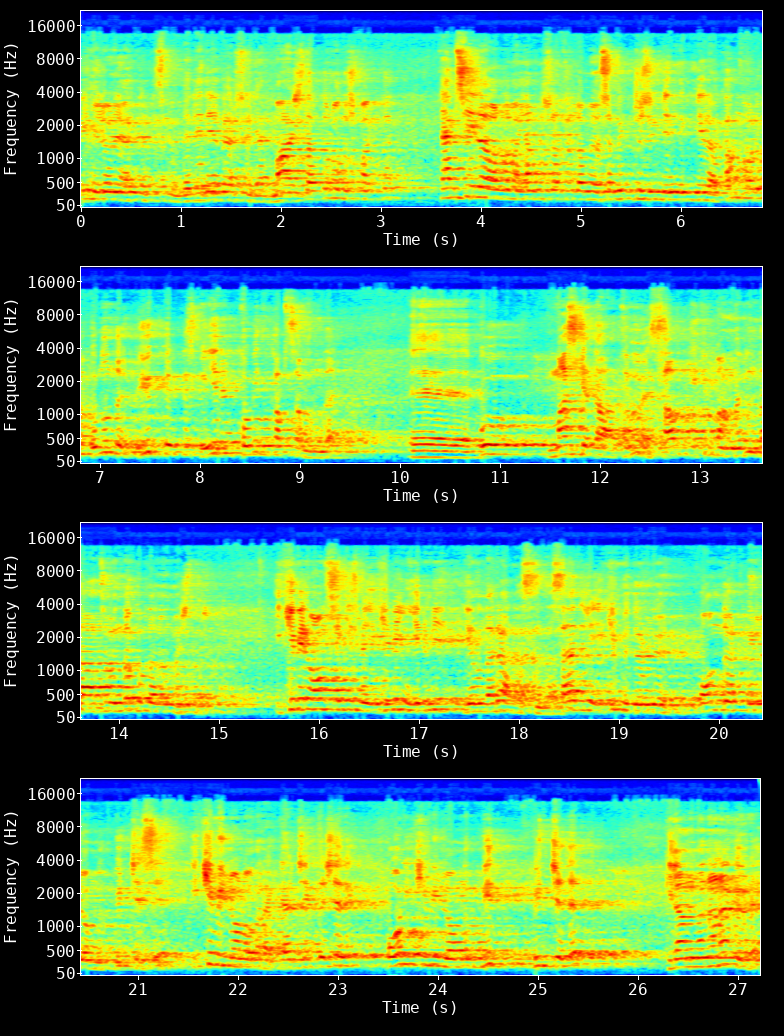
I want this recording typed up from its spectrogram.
bir milyona yakın kısmı belediye versiyonu yani maaşlardan oluşmakta. Temsili ağırlama yanlış hatırlamıyorsam 300 binlik bir rakam vardı. Bunun da büyük bir kısmı yine Covid kapsamında eee, bu maske dağıtımı ve sağlık ekipmanlarının dağıtımında kullanılmıştır. 2018 ve 2020 yılları arasında sadece iki müdürlüğün 14 milyonluk bütçesi 2 milyon olarak gerçekleşerek 12 milyonluk bir bütçede planlanana göre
